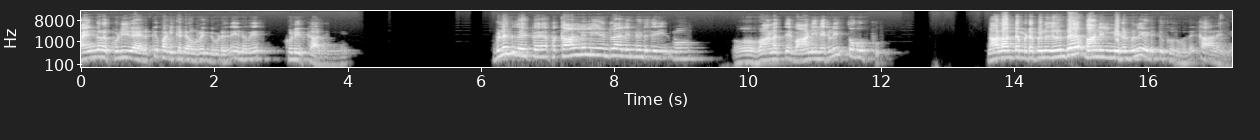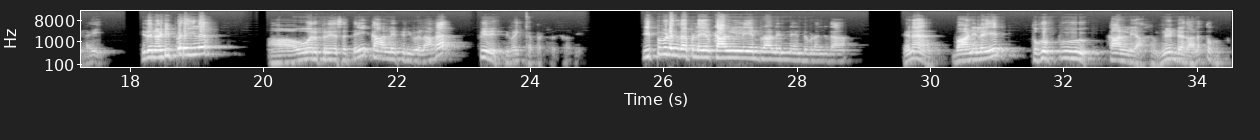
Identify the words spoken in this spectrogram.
பயங்கர குளிராக இருக்கு பனிக்கட்டம் உறைந்து விடுகிறது. எனவே குளிர்காலநிலை விளங்குது இப்போ அப்போ கால்நிலை என்றால் என்னென்று தெரியுமோ? ஓ வானத்தை வானிலைகளின் தொகுப்பு. நாளாந்தம் இடம்பெறுகின்ற வானிலை நிகழ்வுகளை எடுத்துக் கூறுவது காலநிலை. இதன் அடிப்படையில் ஒவ்வொரு பிரதேசத்தையும் காலநிலை பிரிவுகளாக பிரித்து வைக்கப்பட்டிருக்கிறது. இப்போ விளங்குதா பிள்ளைகள் காலநிலை என்றால் என்ன என்று விளங்குதா? என வானிலையின் தொகுப்பு காலநிலையாகும். நீண்ட கால தொகுப்பு.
